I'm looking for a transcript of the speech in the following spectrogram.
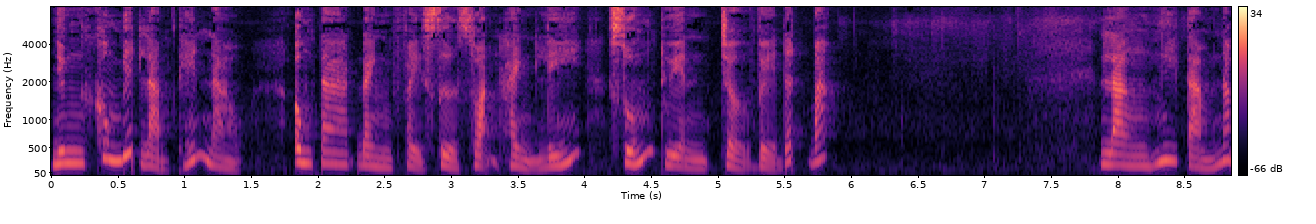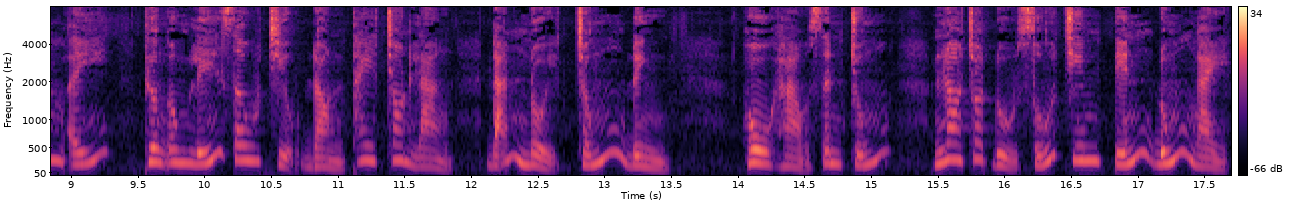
nhưng không biết làm thế nào, ông ta đành phải sửa soạn hành lý xuống thuyền trở về đất Bắc. Làng Nghi Tàm năm ấy, thương ông Lý Dâu chịu đòn thay cho làng đã nổi chống đình, hô hào dân chúng, lo cho đủ số chim tiến đúng ngày,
